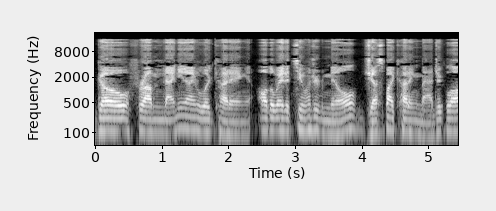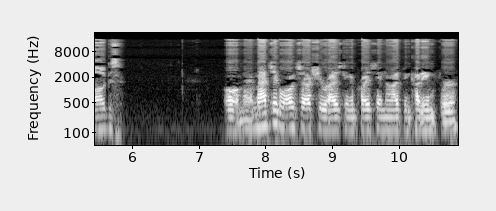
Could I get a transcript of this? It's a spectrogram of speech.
go from 99 wood cutting all the way to 200 mil just by cutting magic logs. Oh man, magic logs are actually rising in price. I know I've been cutting them for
